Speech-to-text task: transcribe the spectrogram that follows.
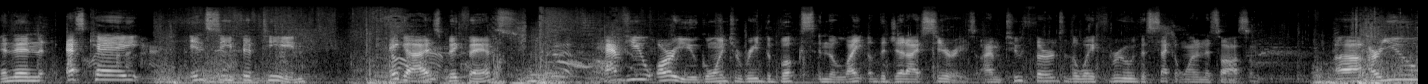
And then SK NC15. Hey guys, big fans. Have you, are you, going to read the books in the Light of the Jedi series? I'm two thirds of the way through the second one and it's awesome. Uh, are you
